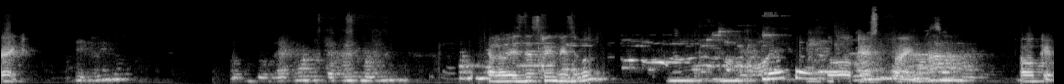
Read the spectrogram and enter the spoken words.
Right. Hello, is the screen visible? No, sir. Okay, fine. Okay.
